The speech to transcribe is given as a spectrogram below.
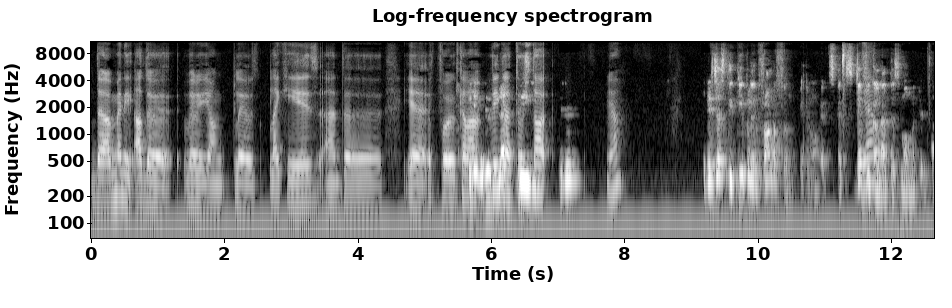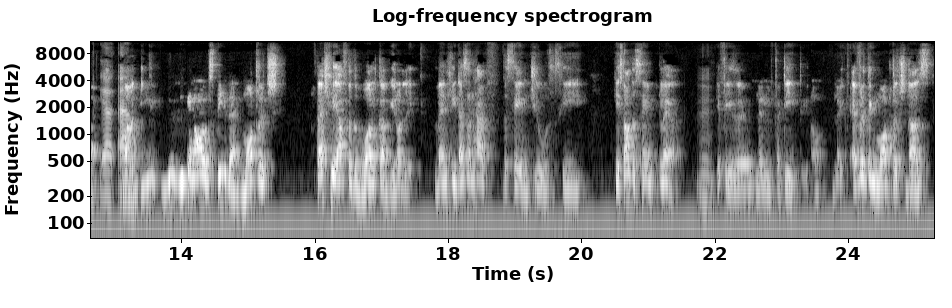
there are many other very young players like he is and uh, yeah for Camavinga to start yeah? It is just the people in front of him you know? It's it's difficult yeah. at this moment in time. Yeah but you, you, you can all see that Modric especially after the World Cup you know like when he doesn't have the same juice he he's not the same player mm. if he's a little fatigued you know? Like everything Modric does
